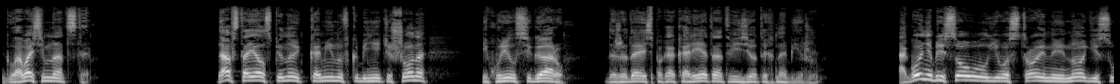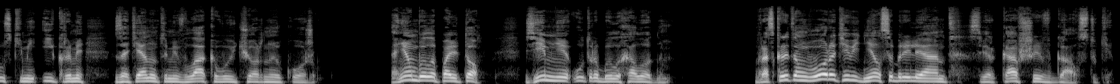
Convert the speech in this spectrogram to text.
Глава 17. Дав стоял спиной к камину в кабинете Шона и курил сигару, дожидаясь, пока карета отвезет их на биржу. Огонь обрисовывал его стройные ноги с узкими икрами, затянутыми в лаковую черную кожу. На нем было пальто. Зимнее утро было холодным. В раскрытом вороте виднелся бриллиант, сверкавший в галстуке.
